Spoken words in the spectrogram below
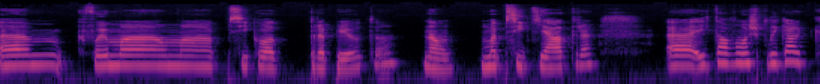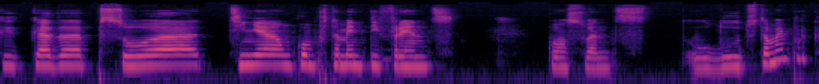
Hum, que foi uma, uma psicoterapeuta, não, uma psiquiatra, ah, e estavam a explicar que cada pessoa tinha um comportamento diferente consoante o luto. Também porque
